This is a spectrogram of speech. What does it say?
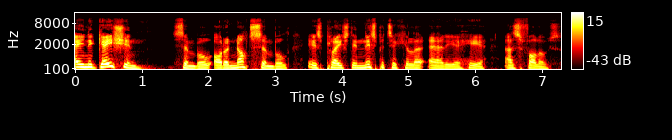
A negation symbol or a not symbol is placed in this particular area here as follows.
